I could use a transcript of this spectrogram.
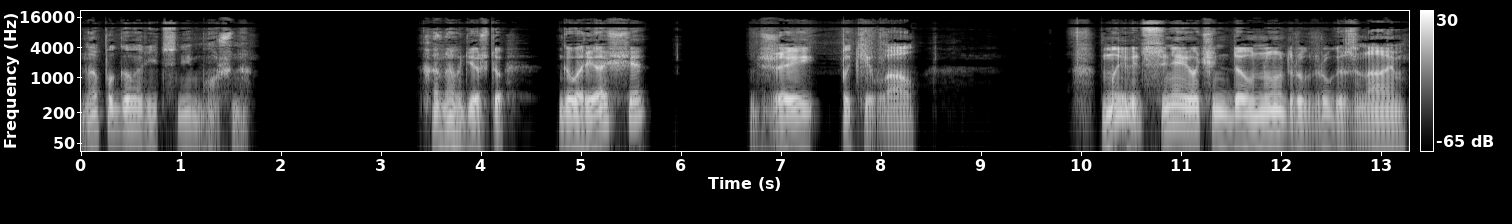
Но поговорить с ней можно. — Она где что, говорящая? Джей покивал. — Мы ведь с ней очень давно друг друга знаем.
